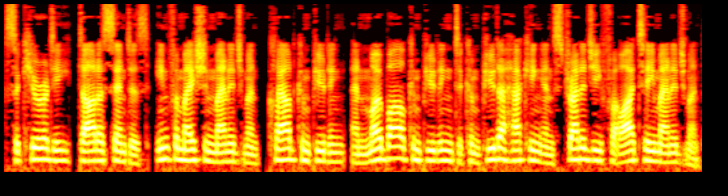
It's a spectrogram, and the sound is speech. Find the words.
security, data centers, information management, cloud computing, and mobile computing to computer hacking and strategy for IT management.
